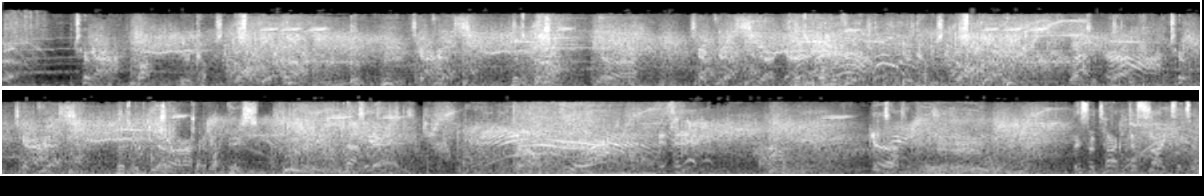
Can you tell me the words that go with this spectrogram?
Here comes. Take this. Let's push it. Take this. Over here. Here comes. Watch your back. Take this. Let's push. Try to block this. Not bad. This is it. This attack decides it.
